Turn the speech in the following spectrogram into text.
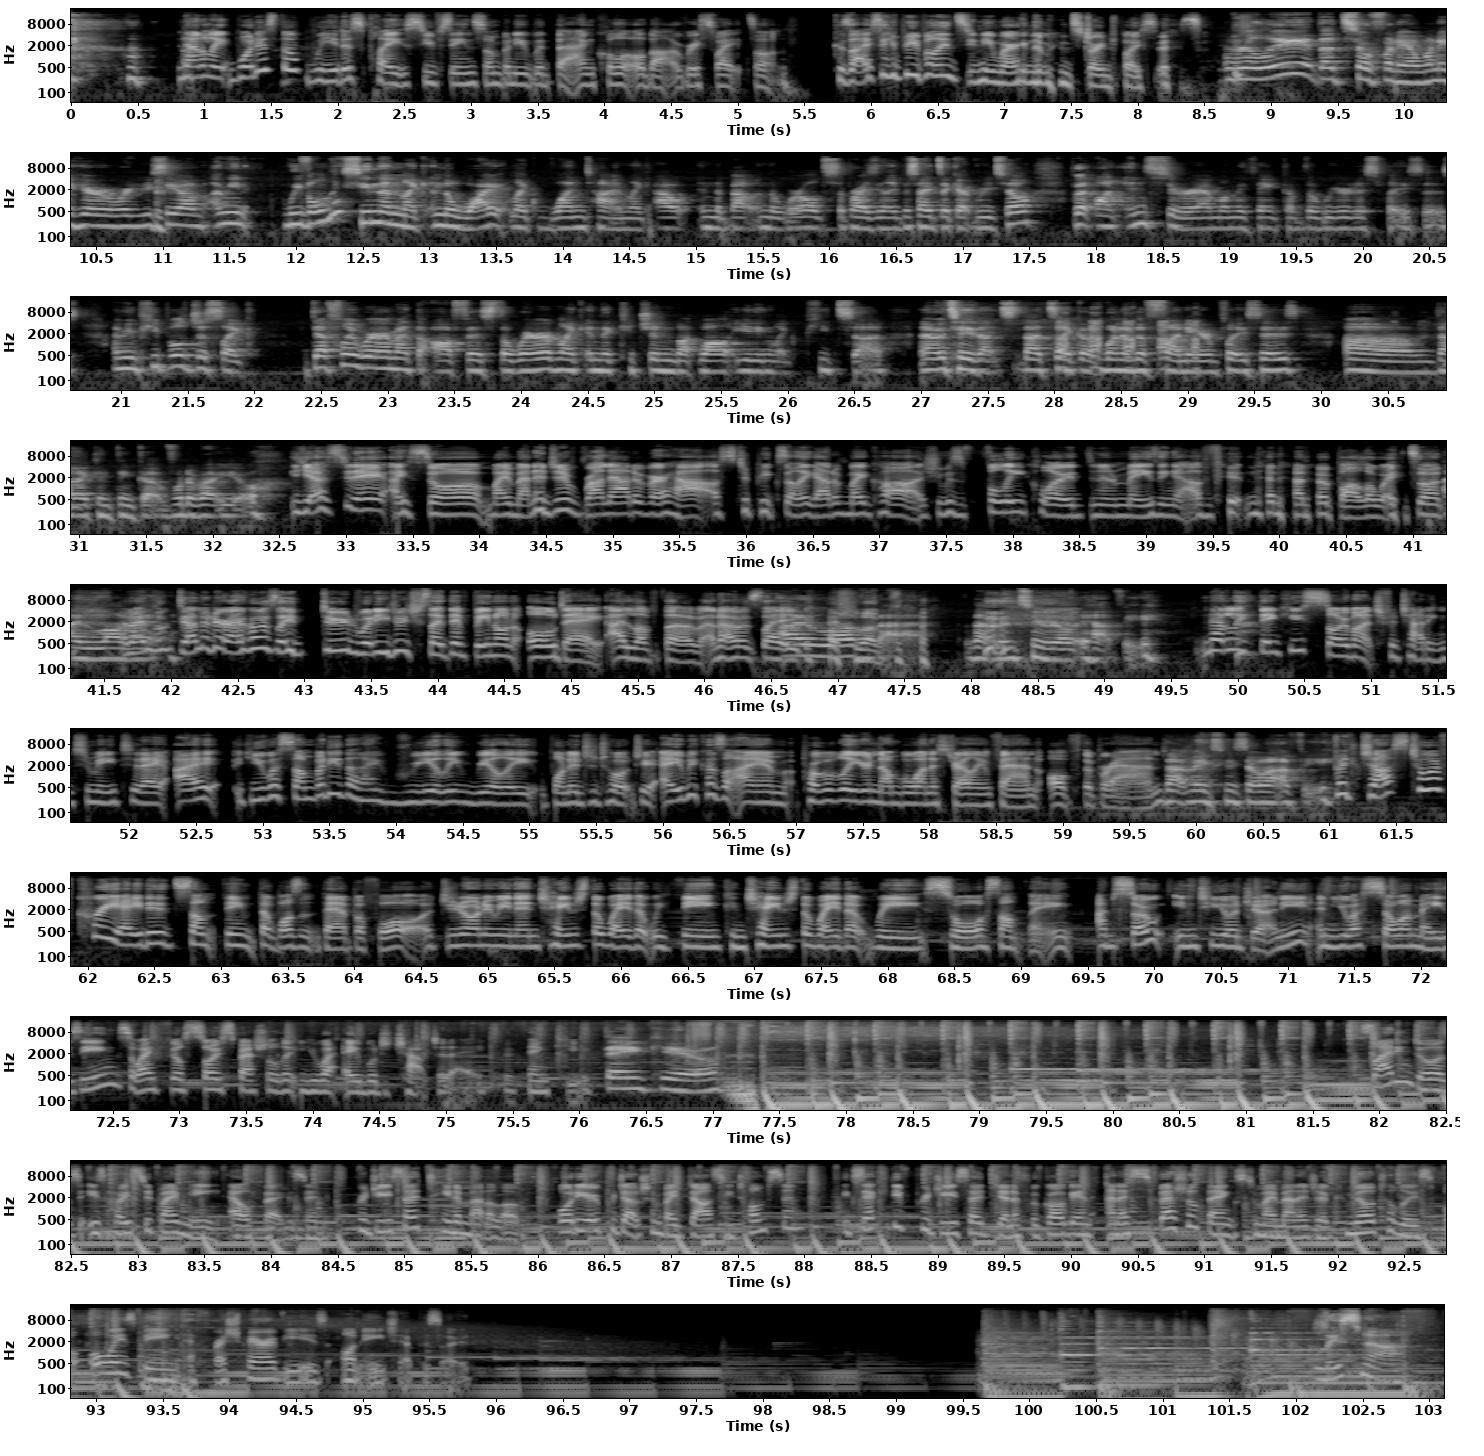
Natalie, what is the weirdest place you've seen somebody with the ankle or the wrist weights on? Because I see people in Sydney wearing them in strange places. Really? That's so funny. I want to hear where you see them. I mean, we've only seen them like in the white like one time like out and about in the world surprisingly besides like at retail. But on instagram let me think of the weirdest places. I mean people just like definitely wear them at the office. They'll wear them like in the kitchen but while eating like pizza. And i would say that's that's like a, one of the funnier places um, that I can think of. What about you? Yesterday, I saw my manager run out of her house to pick something out of my car. She was fully clothed in an amazing outfit and then had her Bala weights on. I love and it. And I looked down at her. I was like, dude, what are you doing? She's like, they've been on all day. I love them. And I was like, I love, I love that. that makes me really happy. Natalie, thank you so much for chatting to me today. I you were somebody that I really, really wanted to talk to. A because I am probably your number one Australian fan of the brand. That makes me so happy. But just to have created something that wasn't there before, do you know what I mean? And changed the way that we think and changed the way that we saw something. I'm so into your journey and you are so amazing. So I feel so special that you were able to chat today. So thank you. Thank you. Sliding Doors is hosted by me, Elle Ferguson, producer Tina Matalov, audio production by Darcy Thompson, executive producer Jennifer Goggin, and a special thanks to my manager Camille Toulouse for always being a fresh pair of ears on each episode. Listener.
